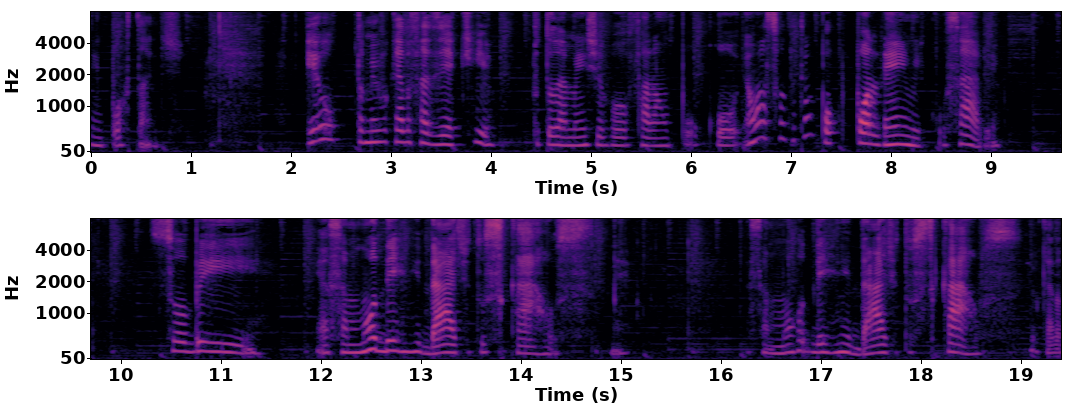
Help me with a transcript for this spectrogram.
É importante. Eu também quero fazer aqui, futuramente eu vou falar um pouco. É um assunto até um pouco polêmico, sabe? Sobre essa modernidade dos carros essa modernidade dos carros. Eu quero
